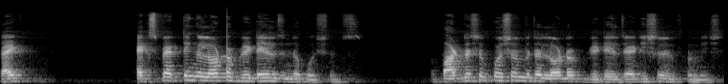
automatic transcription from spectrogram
right? Expecting a lot of details in the questions. A partnership question with a lot of details additional information.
